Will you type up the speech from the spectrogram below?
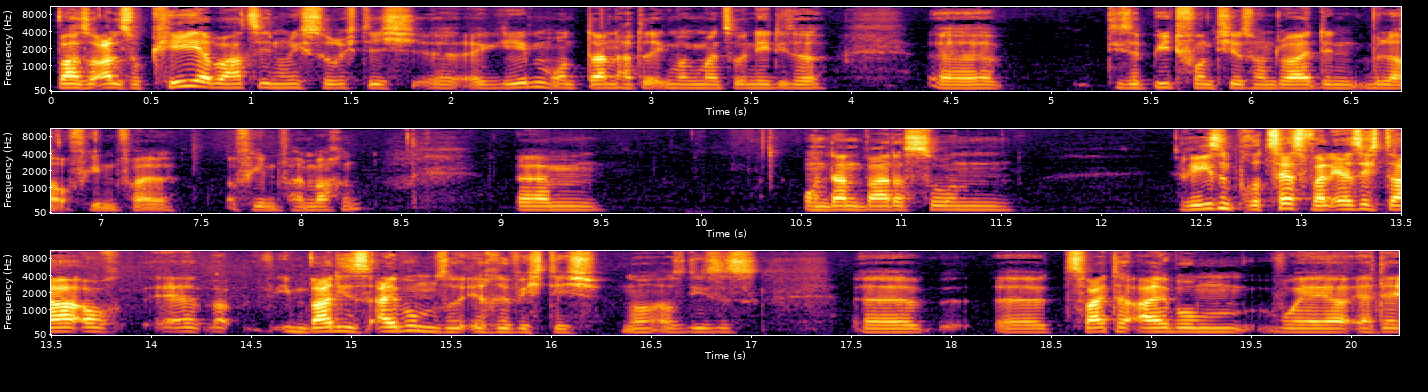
war so alles okay, aber hat sich noch nicht so richtig äh, ergeben und dann hat er irgendwann gemeint so, nee, dieser, dieser Beat von Tears on Dry, den will er auf jeden Fall, auf jeden Fall machen. Ähm, und dann war das so ein Riesenprozess, weil er sich da auch, er, ihm war dieses Album so irre wichtig. Ne? Also dieses äh, äh, zweite Album, wo er, er hat ja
